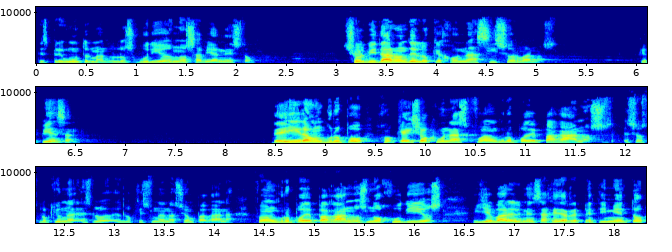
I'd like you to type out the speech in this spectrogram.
les pregunto, hermanos, ¿los judíos no sabían esto? ¿Se olvidaron de lo que Jonás hizo, hermanos? ¿Qué piensan? De ir a un grupo, ¿qué hizo Jonás? Fue a un grupo de paganos, eso es lo, que es, lo, es lo que es una nación pagana, fue a un grupo de paganos no judíos y llevar el mensaje de arrepentimiento.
